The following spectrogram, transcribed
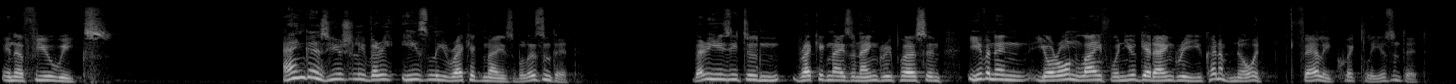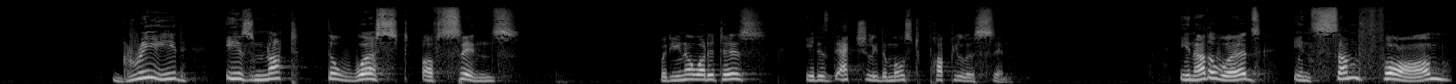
in a few weeks. Anger is usually very easily recognizable, isn't it? Very easy to recognize an angry person. Even in your own life, when you get angry, you kind of know it fairly quickly, isn't it? Greed is not the worst of sins but you know what it is? It is actually the most popular sin. In other words, in some form,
